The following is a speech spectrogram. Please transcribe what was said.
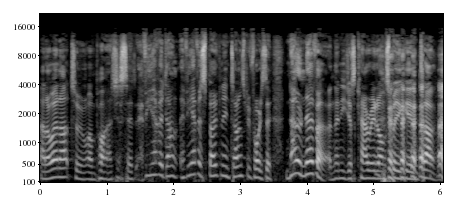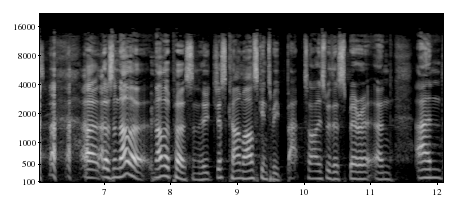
And I went up to him one point. I just said, "Have you ever done? Have you ever spoken in tongues before?" He said, "No, never." And then he just carried on speaking in tongues. Uh, there's another another person who'd just come asking to be baptized with the Spirit, and and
